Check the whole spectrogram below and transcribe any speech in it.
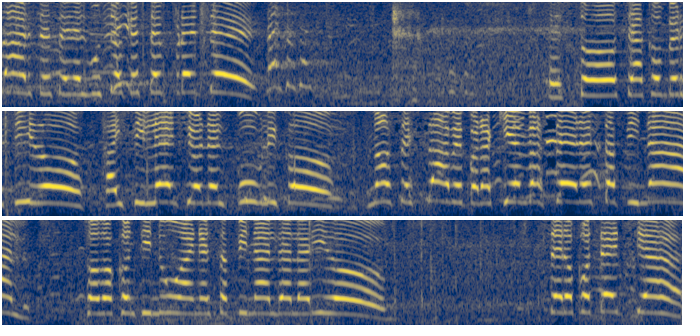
artes en el museo que está enfrente. Esto se ha convertido, hay silencio en el público, no se sabe para quién va a ser esta final. Todo continúa en esta final de alarido. Cero potencia,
